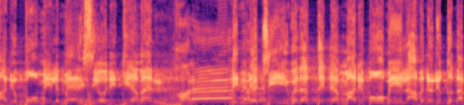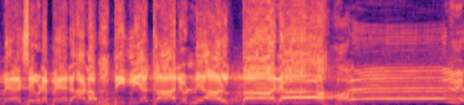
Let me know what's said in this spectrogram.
മരുഭൂമിയിൽ മേശ ഒരുക്കിയവൻ. നിന്റെ ജീവിതത്തിന്റെ മരുഭൂമിയിൽ അവനൊരുക്കുന്ന മേശയുടെ പേരാണ് ദിവ്യ കാരുണ്യ അൾത്താര ഹല്ലേലൂയ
